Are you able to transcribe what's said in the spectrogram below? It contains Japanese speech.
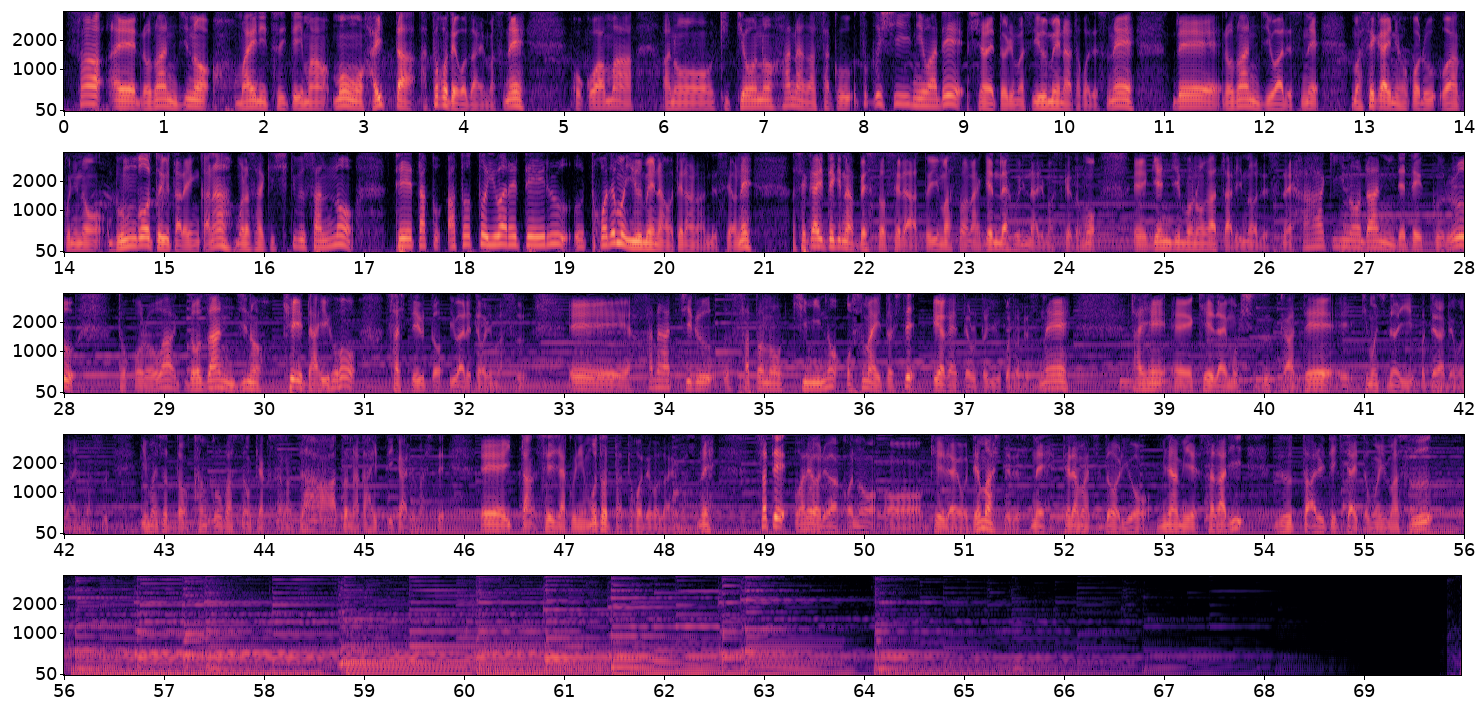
さあ、えー、ロザンジの前について今門を入ったとこでございますね。ここはまあ、あの、桔梗の花が咲く美しい庭で知られております。有名なとこですね。で、ロザンジはですね、まあ、世界に誇る我が国の文豪と言ったらいいんかな、紫式部さんの邸宅跡と言われているとこでも有名なお寺なんですよね。世界的なベストセラーと言いますような現代風になりますけども「えー、源氏物語」のですね母木の段に出てくるところは土山寺の境内を指していると言われております、えー、花散る里の君のお住まいとして描かれているということですね。大変、えー、境内も静かで、えー、気持ちのいいお寺でございます。今ちょっと観光バスのお客さんがザーッと中入っていかれまして、えー、一旦静寂に戻ったところでございますね。さて我々はこの境内を出ましてですね寺町通りを南へ下がりずっと歩いていきたいと思います。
